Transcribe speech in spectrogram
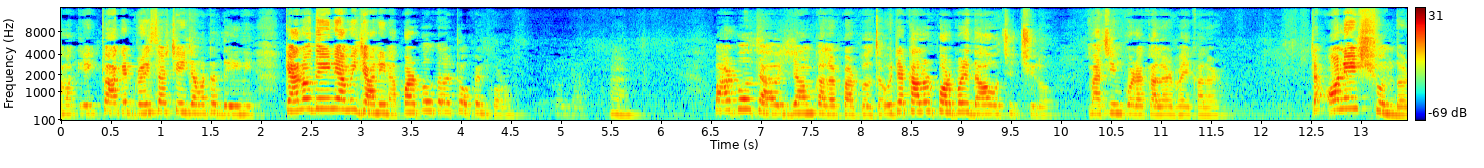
আমাকে, একটু আগে ড্রেস আসছে, এই জামাটা দেইনি। কেন দেইনি আমি জানি না, পার্পল কালারটা ওপেন করো। হুম। পার্পলটা ওই জাম কালার পার্পলটা ওইটা কালার পরপরই দেওয়া উচিত ছিল। ম্যাচিং করা কালার বাই কালার এটা অনেক সুন্দর।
